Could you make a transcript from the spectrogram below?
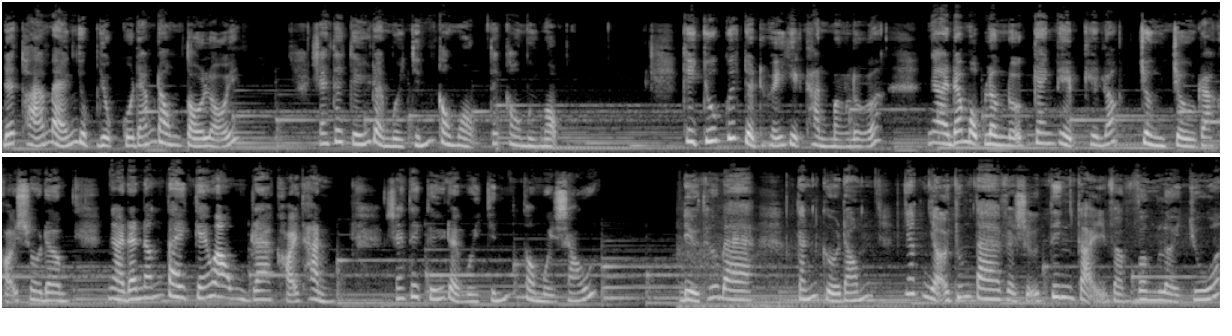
để thỏa mãn dục dục của đám đông tội lỗi. Sáng thế ký đoạn 19 câu 1 tới câu 11 khi Chúa quyết định hủy diệt thành bằng lửa. Ngài đã một lần nữa can thiệp khi Lót chần chừ ra khỏi Sodom. Ngài đã nắm tay kéo ông ra khỏi thành. Sáng thế ký đoạn 19 câu 16 Điều thứ ba, cánh cửa đóng nhắc nhở chúng ta về sự tin cậy và vâng lời Chúa.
